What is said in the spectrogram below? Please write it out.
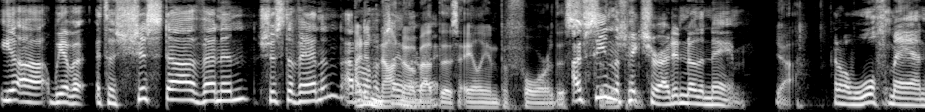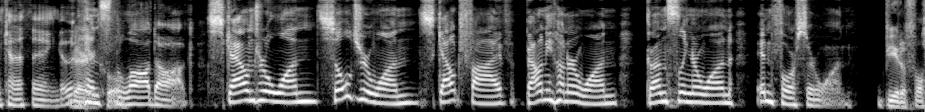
Yeah, uh, we have a it's a Shistavanen. Shista Venin. I I don't know did if not know about right. this alien before this. I've seen the picture. I didn't know the name. Yeah, Kind of a wolf man kind of thing. Very Hence cool. the law dog. Scoundrel one, soldier one, scout five, bounty hunter one, gunslinger one, enforcer one. beautiful.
